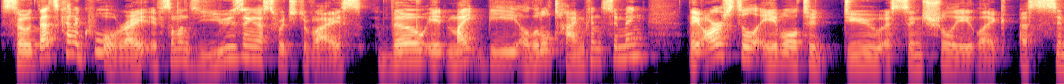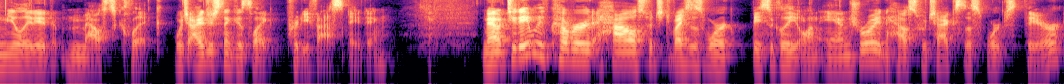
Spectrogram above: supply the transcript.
So that's kind of cool, right? If someone's using a Switch device, though it might be a little time consuming, they are still able to do essentially like a simulated mouse click, which I just think is like pretty fascinating. Now, today we've covered how Switch devices work basically on Android and how Switch Access works there.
